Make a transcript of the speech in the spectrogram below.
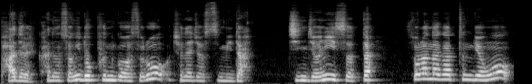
받을 가능성이 높은 것으로 전해졌습니다. 진전이 있었다. 솔라나 같은 경우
